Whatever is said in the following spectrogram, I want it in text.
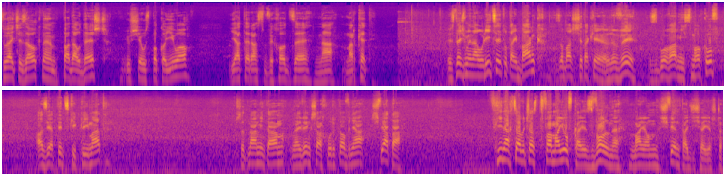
Słuchajcie, za oknem padał deszcz, już się uspokoiło. Ja teraz wychodzę na markety. Jesteśmy na ulicy, tutaj bank. Zobaczcie takie lwy z głowami smoków. Azjatycki klimat. Przed nami tam największa hurtownia świata. W Chinach cały czas trwa majówka, jest wolne. Mają święta dzisiaj jeszcze.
